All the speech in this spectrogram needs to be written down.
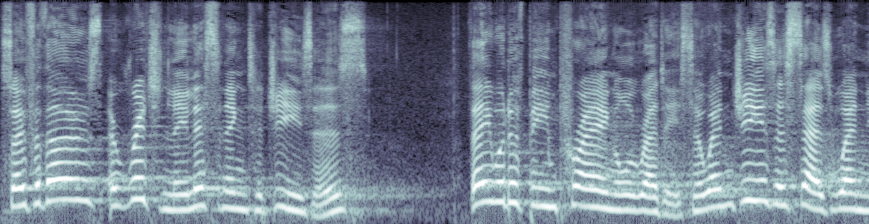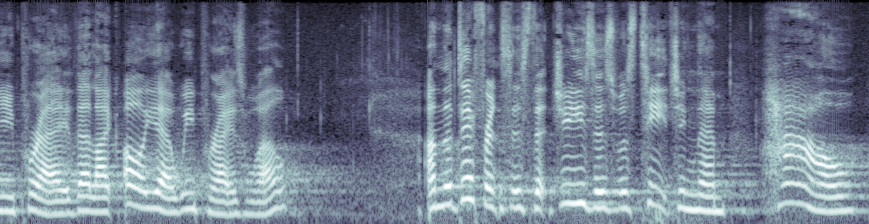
So, for those originally listening to Jesus, they would have been praying already. So, when Jesus says, when you pray, they're like, oh, yeah, we pray as well. And the difference is that Jesus was teaching them how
